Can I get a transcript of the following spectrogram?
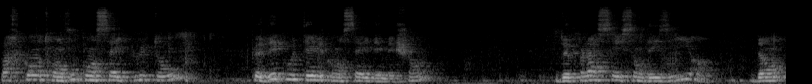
Par contre, on vous conseille plutôt que d'écouter le conseil des méchants de placer son désir dans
